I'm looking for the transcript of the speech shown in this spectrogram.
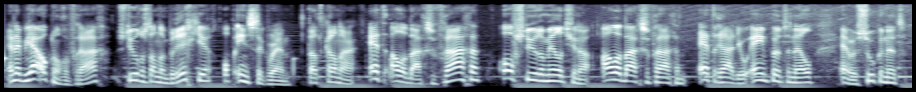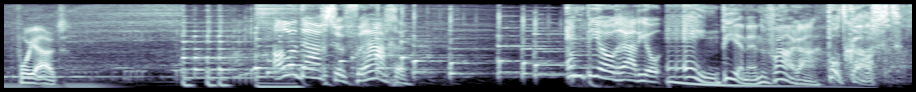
En heb jij ook nog een vraag? Stuur ons dan een berichtje op Instagram. Dat kan naar Alledaagse Vragen of stuur een mailtje naar alledaagsevragen.radio1.nl en we zoeken het voor je uit. Alledaagse Vragen. NPO Radio 1. BNN Vara podcast.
